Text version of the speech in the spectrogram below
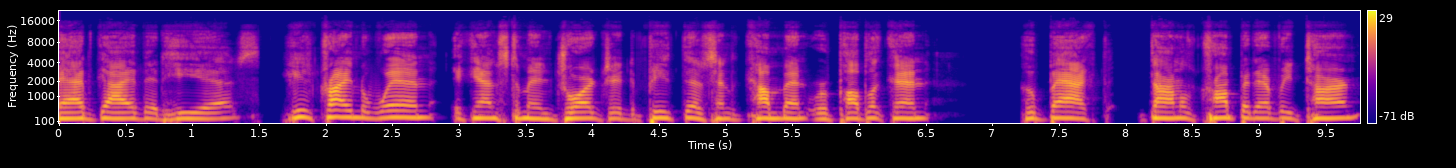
bad guy that he is. He's trying to win against him in Georgia, defeat this incumbent Republican who backed Donald Trump at every turn.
